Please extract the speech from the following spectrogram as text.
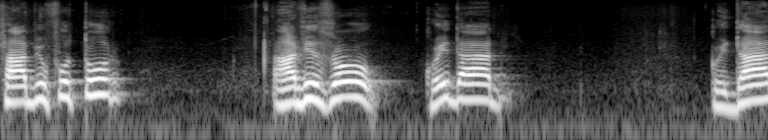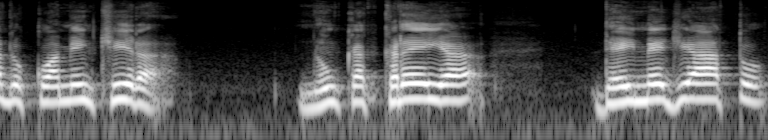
sabe o futuro. Avisou, cuidado. Cuidado com a mentira. Nunca creia de imediato.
